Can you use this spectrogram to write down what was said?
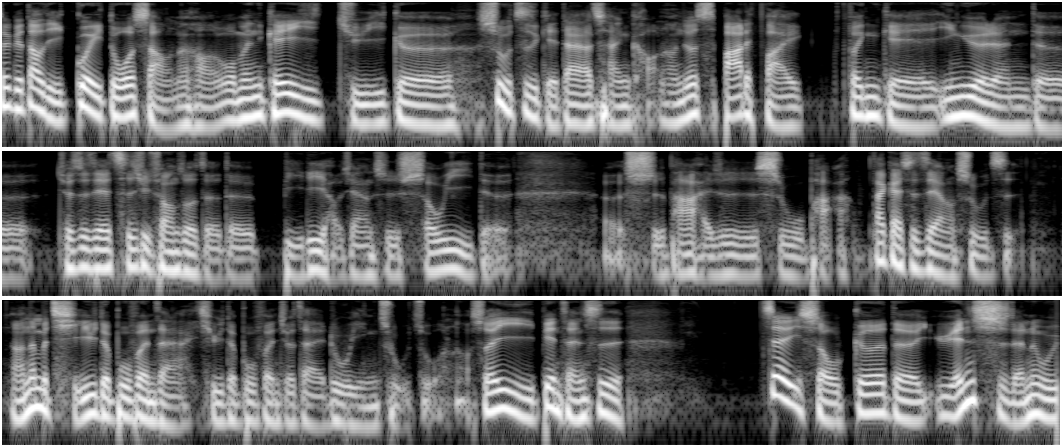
这个到底贵多少呢？哈，我们可以举一个数字给大家参考，然后就 Spotify 分给音乐人的，就是这些词曲创作者的比例，好像是收益的。呃，十趴还是十五趴，大概是这样数字啊。那么其余的部分在哪？其余的部分就在录音著作了，所以变成是这首歌的原始的录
